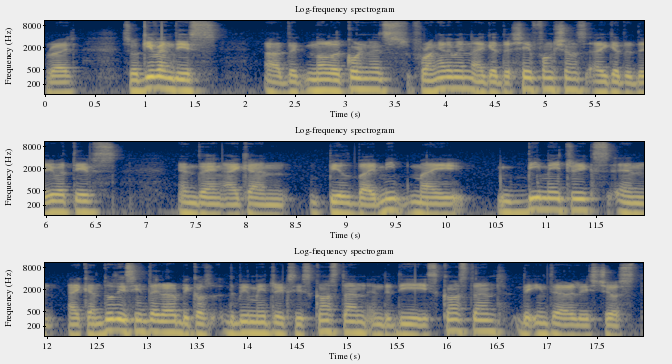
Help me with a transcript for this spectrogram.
right? So given this, uh, the nodal coordinates for an element, I get the shape functions, I get the derivatives, and then I can build by me my B matrix and I can do this integral because the B matrix is constant and the D is constant. The integral is just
